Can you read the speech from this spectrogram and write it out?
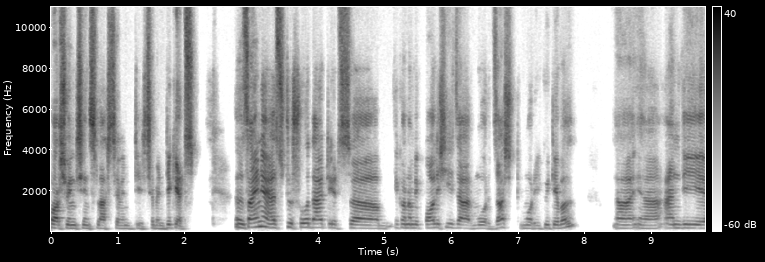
pursuing since last 77 decades. China has to show that its uh, economic policies are more just, more equitable, uh, uh, and the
